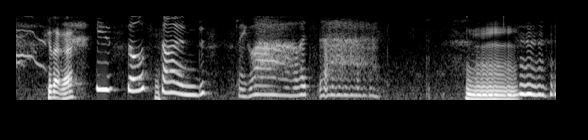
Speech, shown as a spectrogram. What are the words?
Kita ka? He's so stunned. Like, wow, what's that? Mm-hmm.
